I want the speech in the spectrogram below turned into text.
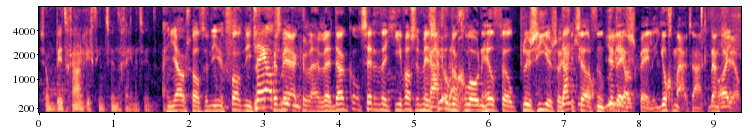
Zo'n bid gaan richting 2021. En jou zal het in ieder geval niet Nee, gemerken. Wij, wij danken ontzettend dat je hier was. En je ook nog gewoon heel veel plezier, zoals je het zelf noemt, op Jullie deze ook. spelen. Jochem Uithaken, dank je wel.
